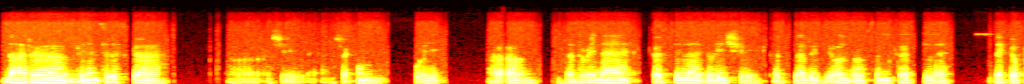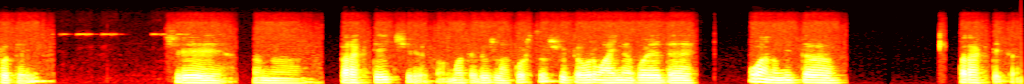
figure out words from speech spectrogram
Dar, uh, bineînțeles că, uh, și așa cum spui, uh, pentru mine cărțile lui și cărțile lui Violdo sunt cărțile de căpătăi și în practici, mă te duci la cursuri și pe urmă ai nevoie de o anumită practică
